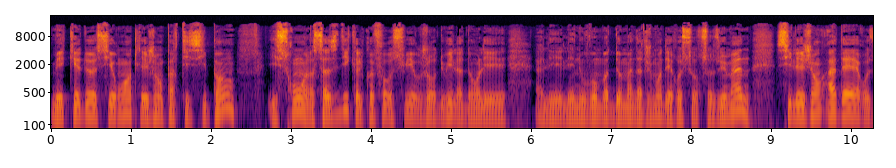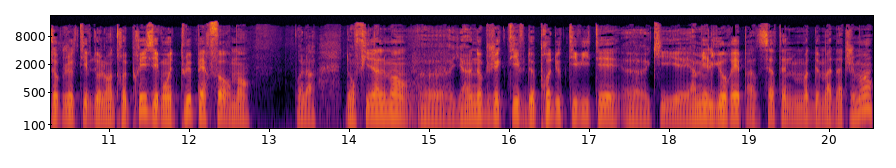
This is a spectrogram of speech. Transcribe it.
mais qui est de, si on rentre les gens participants, ils seront, alors ça se dit quelquefois aussi aujourd'hui, là, dans les, les, les nouveaux modes de management des ressources humaines, si les gens adhèrent aux objectifs de l'entreprise, ils vont être plus performants. Voilà. Donc finalement, euh, il y a un objectif de productivité euh, qui est amélioré par certains modes de management,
